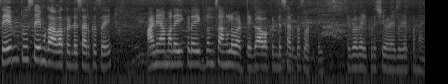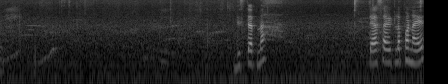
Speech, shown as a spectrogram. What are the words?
सेम टू सेम गावाकडल्यासारखंच आहे. आणि आम्हाला इकडं एकदम चांगलं वाटते गावाकडल्यासारखंच वाटतंय. हे बघा इकडे शेळ्या बिळ्या पण आहेत. दिसतात ना? त्या साईडला पण आहेत.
